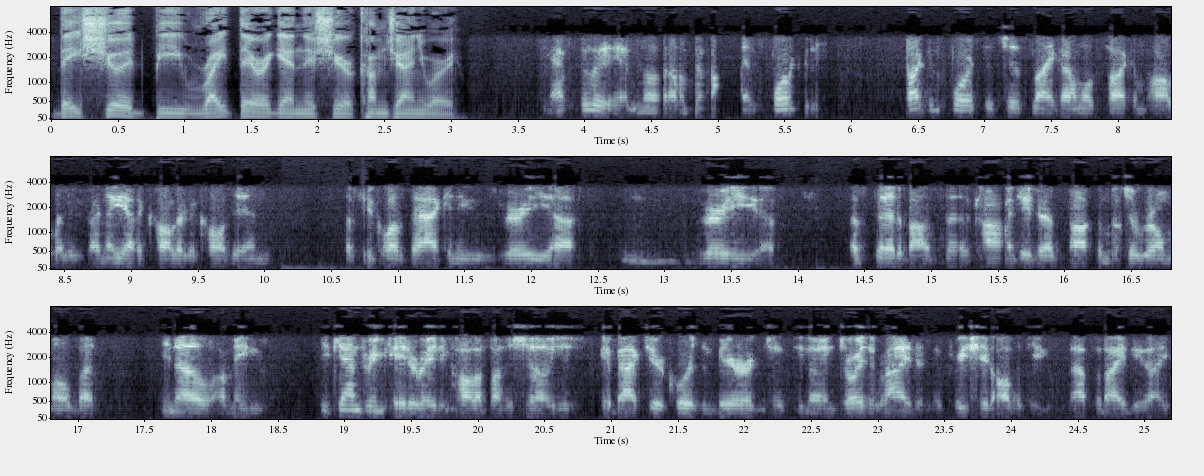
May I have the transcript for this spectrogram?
they should be right there again this year, come January. Absolutely, no doubt about it. Sports, talking sports is just like almost talking politics. I know you had a caller that called in a few calls back, and he was very, uh, very uh, upset about the commentator that talked much of Romo. But you know, I mean, you can't drink Gatorade and call up on the show. You just get back to your Coors and beer and just you know enjoy the ride and appreciate all the teams. That's what I do. I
